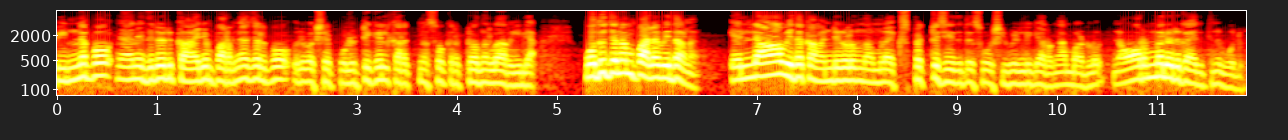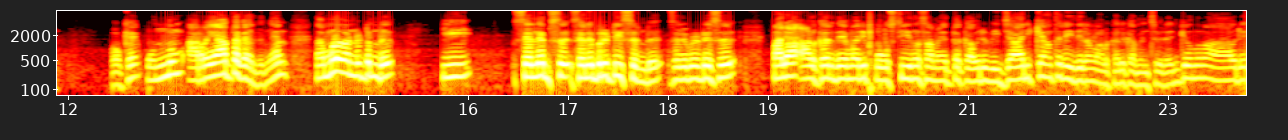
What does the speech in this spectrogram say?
പിന്നെ ഇപ്പോൾ ഞാൻ ഇതിലൊരു കാര്യം പറഞ്ഞാൽ ചിലപ്പോൾ ഒരു പക്ഷേ പൊളിറ്റിക്കൽ കറക്റ്റ്നെസ്സോ കറക്റ്റോ എന്നുള്ളത് അറിയില്ല. പൊതുജനം പലവിധാണ് എല്ലാവിധ കമന്റുകളും നമ്മൾ എക്സ്പെക്റ്റ് ചെയ്തിട്ട് സോഷ്യൽ മീഡിയയിലേക്ക് ഇറങ്ങാൻ പാടുള്ളൂ. നോർമൽ ഒരു കാര്യത്തിന് പോലും. ഓക്കെ? ഒന്നും അറിയാത്ത കാര്യത്തിൽ ഞാൻ നമ്മൾ കണ്ടിട്ടുണ്ട് ഈ സെലബ്സ് സെലിബ്രിറ്റീസ് ഉണ്ട്. സെലിബ്രിറ്റീസ് പല ആൾക്കാർ ഇതേമാതിരി പോസ്റ്റ് ചെയ്യുന്ന സമയത്തൊക്കെ അവർ വിചാരിക്കാത്ത രീതിയിലാണ് ആൾക്കാർ കമൻസ് വരിക. എനിക്ക് തോന്നുന്നു ആ ഒരു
